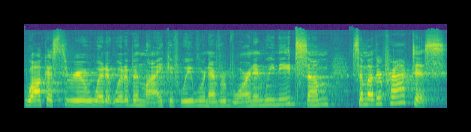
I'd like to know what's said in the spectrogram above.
walk us through what it would have been like if we were never born, and we need some, some other practice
